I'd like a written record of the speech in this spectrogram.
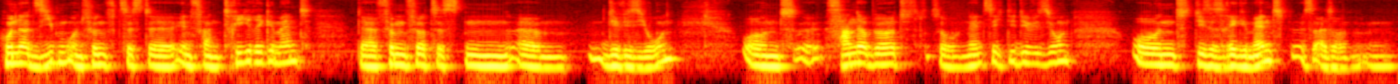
157. Infanterieregiment der 45. Ähm, Division und äh, Thunderbird, so nennt sich die Division. Und dieses Regiment ist also ein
